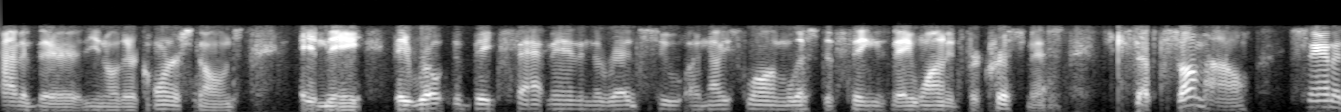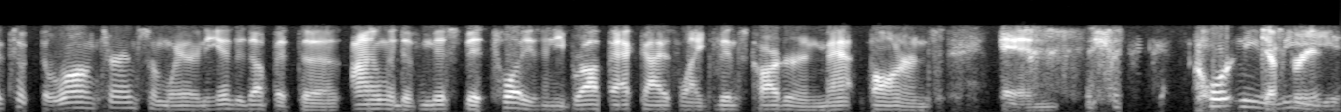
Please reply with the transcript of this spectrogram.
kind of their you know their cornerstones. And they they wrote the big fat man in the red suit a nice long list of things they wanted for Christmas, except somehow Santa took the wrong turn somewhere and he ended up at the island of misfit toys and he brought back guys like Vince Carter and Matt Barnes and Courtney Jeff Lee Green.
